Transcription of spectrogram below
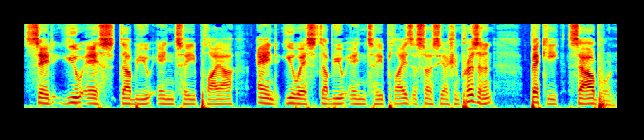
said USWNT player and USWNT Players Association President Becky Sauerbrunn.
